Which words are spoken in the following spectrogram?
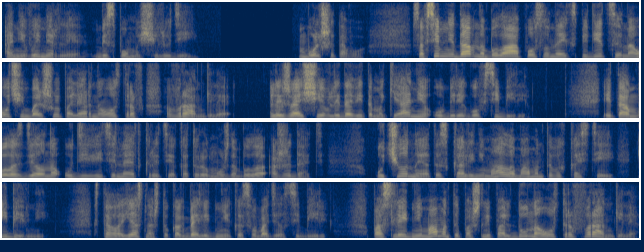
Они вымерли без помощи людей. Больше того, совсем недавно была послана экспедиция на очень большой полярный остров Врангеля, лежащий в Ледовитом океане у берегов Сибири. И там было сделано удивительное открытие, которое можно было ожидать. Ученые отыскали немало мамонтовых костей и бивней. Стало ясно, что когда ледник освободил Сибирь, последние мамонты пошли по льду на остров Врангеля,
